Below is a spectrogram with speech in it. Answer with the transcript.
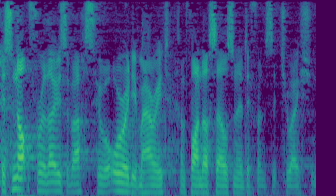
It's not for those of us who are already married and find ourselves in a different situation.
